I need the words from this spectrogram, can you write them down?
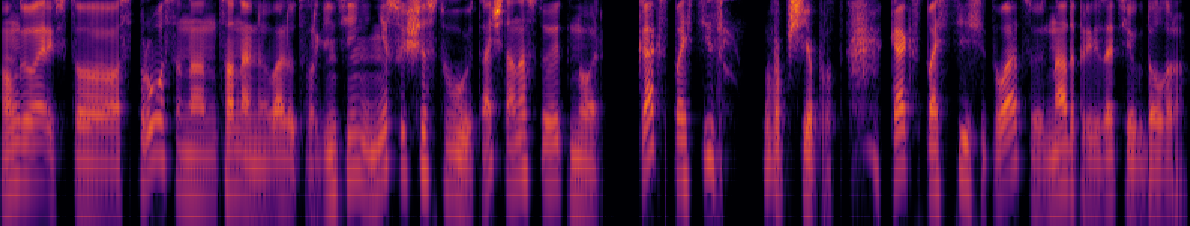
Он говорит, что спроса на национальную валюту в Аргентине не существует, значит, она стоит ноль. Как спасти вообще просто? Как спасти ситуацию? Надо привязать ее к доллару.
